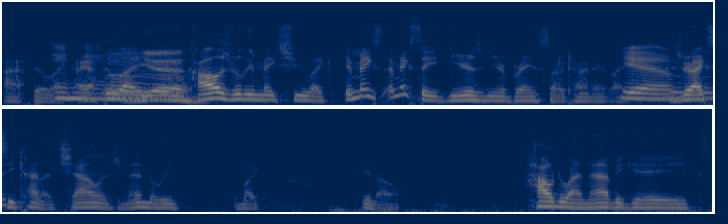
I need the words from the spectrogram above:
I feel like I feel Mhm. like Yeah. college really makes you like it makes it makes the gears in your brain start turning. Like, Yeah. because you're actually kind of challenged mentally of like, you know, how do I navigate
